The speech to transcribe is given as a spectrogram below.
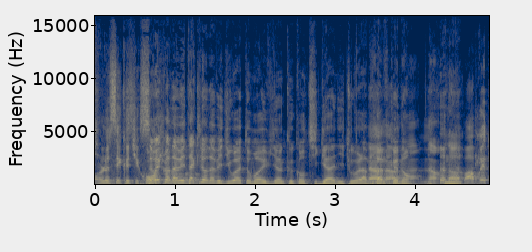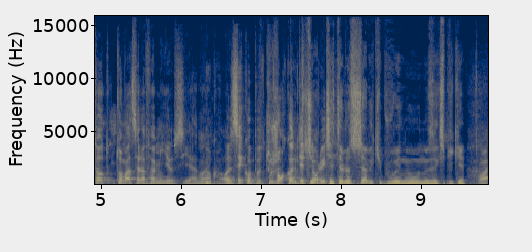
On le sait que tu es C'est vrai courageux, qu'on avait taclé, on avait dit ouais Thomas il vient que quand il gagne et tout. La Non, preuve non, que non. Non. Non. Bon, après, Thomas, c'est la famille aussi. hein, donc on sait qu'on peut toujours compter sur lui. Tu étais le seul qui pouvait nous, nous expliquer. Ouais.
